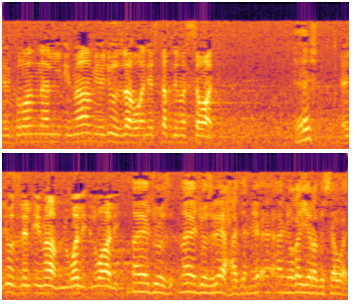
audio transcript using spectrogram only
يذكرون أن الإمام يجوز له أن يستخدم السواد. إيش؟ يجوز للإمام الولي الوالي. ما يجوز ما يجوز لأحد أن يغير بالسواد.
